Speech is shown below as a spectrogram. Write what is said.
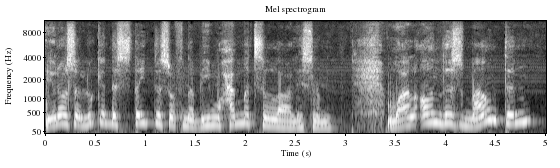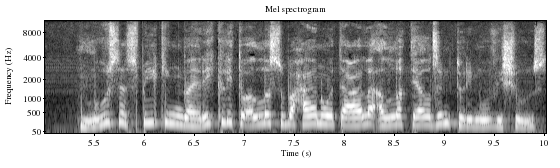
You know, so look at the status of Nabi Muhammad Sallallahu Alaihi Wasallam. While on this mountain, Musa speaking directly to Allah subhanahu wa ta'ala, Allah tells him to remove his shoes.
